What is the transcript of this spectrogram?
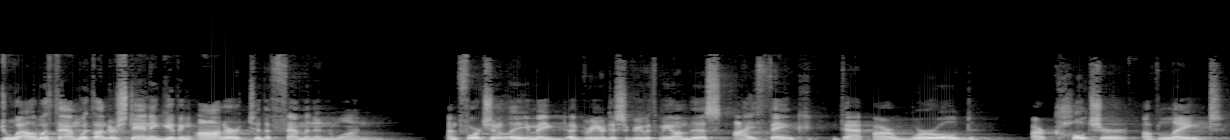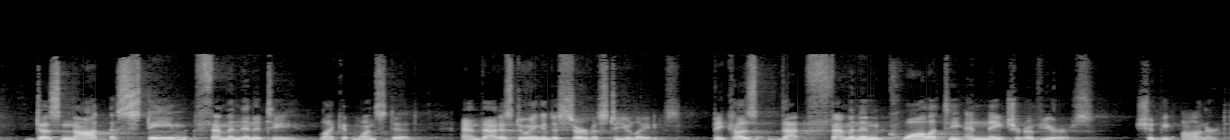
dwell with them with understanding, giving honor to the feminine one. Unfortunately, you may agree or disagree with me on this. I think that our world, our culture of late, does not esteem femininity like it once did. And that is doing a disservice to you ladies because that feminine quality and nature of yours should be honored.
